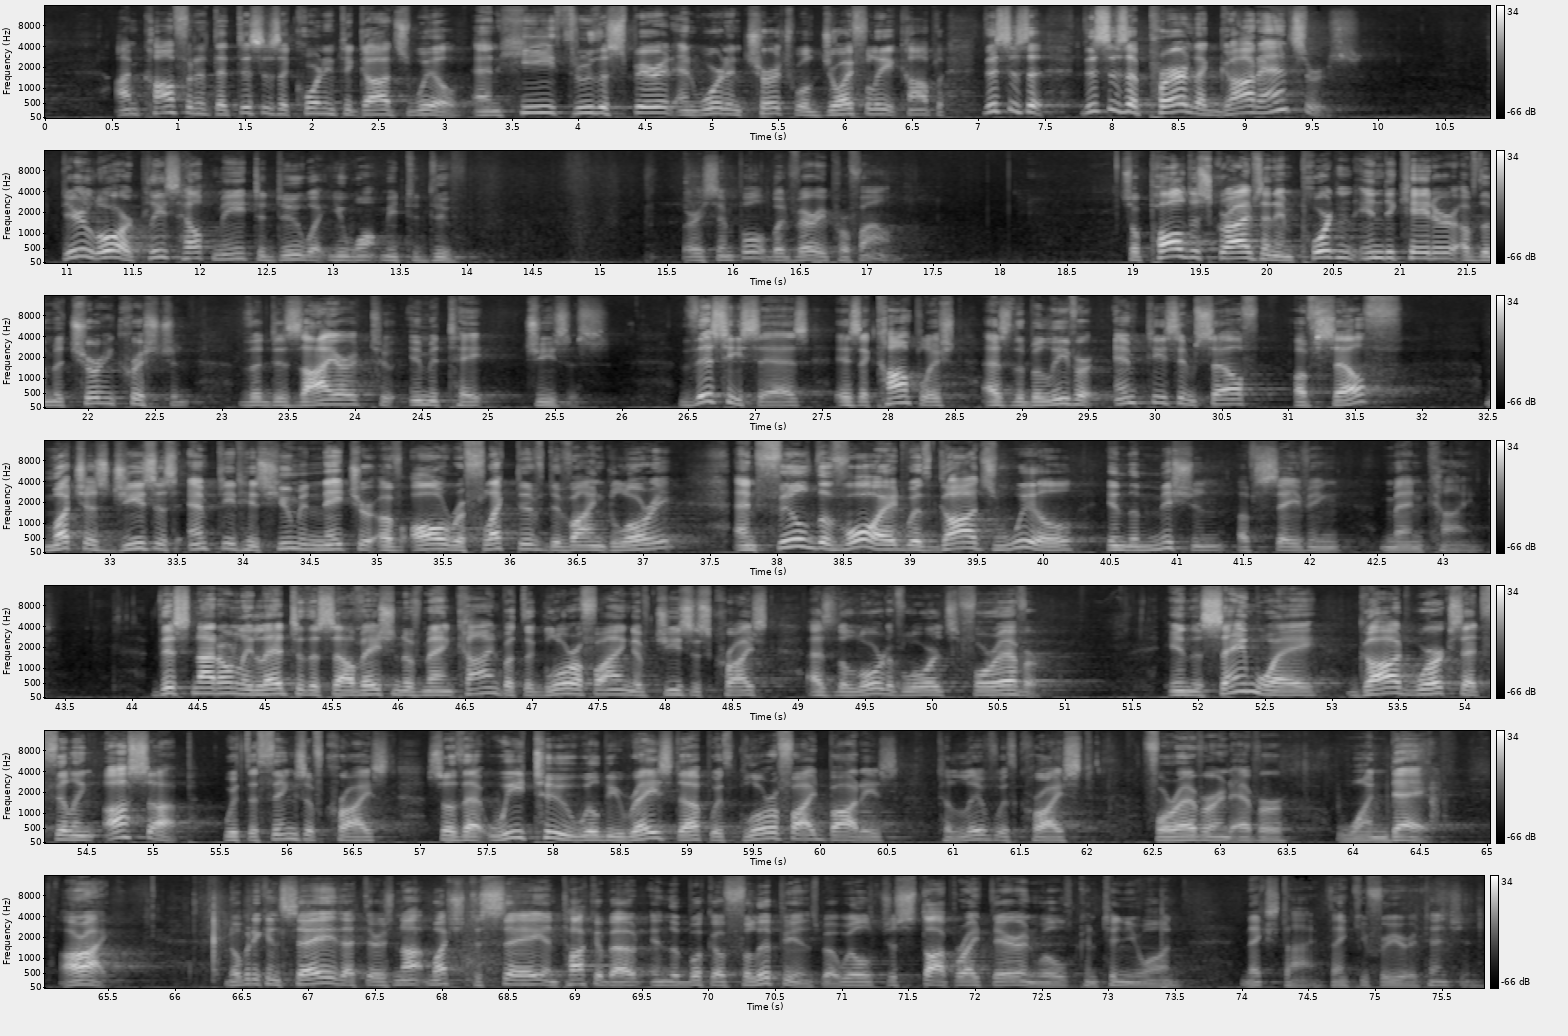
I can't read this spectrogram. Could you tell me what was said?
I'm confident that this is according to God's will and He, through the Spirit and Word and church, will joyfully accomplish. This is a, this is a prayer that God answers. Dear Lord, please help me to do what you want me to do. Very simple, but very profound. So Paul describes an important indicator of the maturing Christian, the desire to imitate Jesus. This, he says, is accomplished as the believer empties himself of self, much as Jesus emptied his human nature of all reflective divine glory and filled the void with God's will in the mission of saving mankind. This not only led to the salvation of mankind, but the glorifying of Jesus Christ as the Lord of Lords forever. In the same way, God works at filling us up with the things of Christ so that we too will be raised up with glorified bodies to live with Christ forever and ever one day. All right, nobody can say that there's not much to say and talk about in the book of Philippians, but we'll just stop right there and we'll continue on next time. Thank you for your attention.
